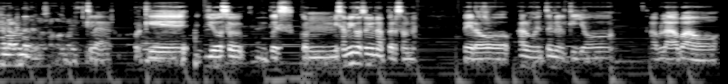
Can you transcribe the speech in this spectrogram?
la venda de los ojos, Claro, porque yo soy, pues con mis amigos soy una persona, pero al momento en el que yo hablaba o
